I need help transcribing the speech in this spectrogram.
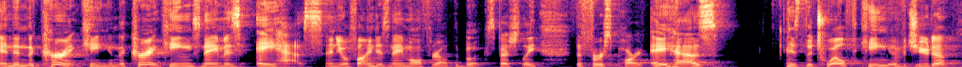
and then the current king. And the current king's name is Ahaz. And you'll find his name all throughout the book, especially the first part. Ahaz is the 12th king of Judah.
